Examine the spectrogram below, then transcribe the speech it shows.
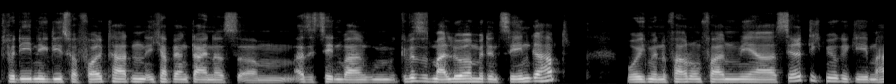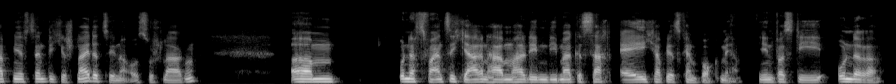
für diejenigen, die es verfolgt hatten, ich habe ja ein kleines, ähm, als ich zehn war, ein gewisses Malheur mit den Zähnen gehabt wo ich mir einen Fahrradunfall mir sehr richtig Mühe gegeben habe, mir sämtliche Schneiderzähne auszuschlagen. Ähm, und nach 20 Jahren haben halt eben die mal gesagt, ey, ich habe jetzt keinen Bock mehr. Jedenfalls die untere,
